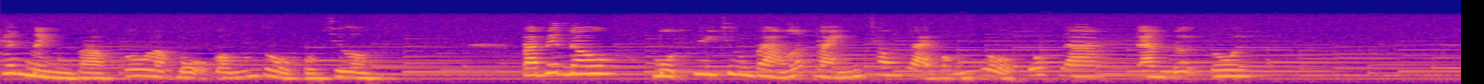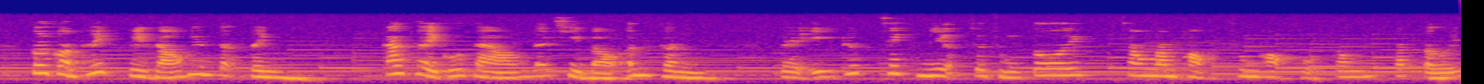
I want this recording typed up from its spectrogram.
hết mình vào câu lạc bộ bóng rổ của trường. Và biết đâu, một huy chương vàng lấp lánh trong giải bóng rổ quốc gia đang đợi tôi. Tôi còn thích vì giáo viên tận tình. Các thầy cô giáo đã chỉ bảo ân cần về ý thức trách nhiệm cho chúng tôi trong năm học trung học phổ thông sắp tới.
